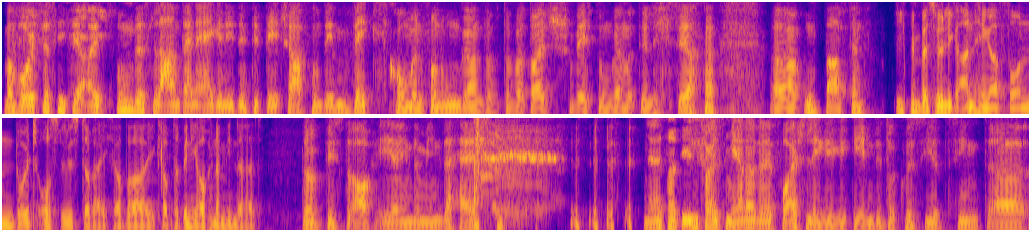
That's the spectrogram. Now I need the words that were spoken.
man wollte sich ja als Bundesland eine eigene Identität schaffen und eben wegkommen von Ungarn. Da, da war Deutsch-Westungarn natürlich sehr äh, unpassend. Ich bin persönlich Anhänger von Deutsch-Ostösterreich, aber ich glaube, da bin ich auch in der Minderheit. Da bist du auch eher in der Minderheit. ja, es hat jedenfalls mehrere Vorschläge gegeben, die da kursiert sind. Äh,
